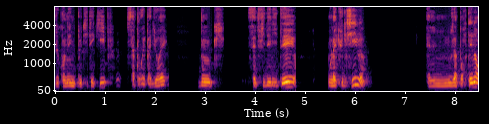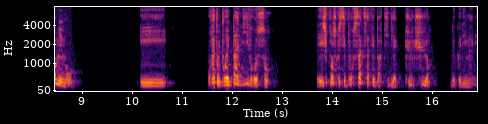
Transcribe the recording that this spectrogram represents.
vu qu'on est une petite équipe, ça pourrait pas durer. Donc, cette fidélité, on la cultive, elle nous apporte énormément, et en fait, on ne pourrait pas vivre sans. Et je pense que c'est pour ça que ça fait partie de la culture de Codimag.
